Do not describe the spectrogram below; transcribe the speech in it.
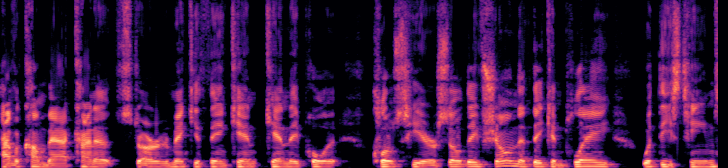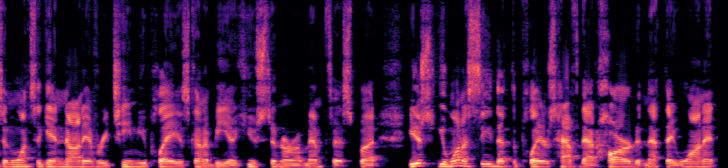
have a comeback, kind of started to make you think, can, can they pull it close here? So they've shown that they can play with these teams. And once again, not every team you play is going to be a Houston or a Memphis, but you just, you want to see that the players have that heart and that they want it.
